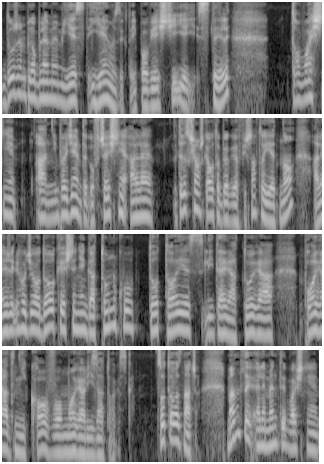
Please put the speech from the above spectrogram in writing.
dużym problemem jest język tej powieści, jej styl. To właśnie, a nie powiedziałem tego wcześniej, ale to jest książka autobiograficzna, to jedno, ale jeżeli chodzi o dookreślenie gatunku, to to jest literatura poradnikowo-moralizatorska. Co to oznacza? Mamy tutaj elementy właśnie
